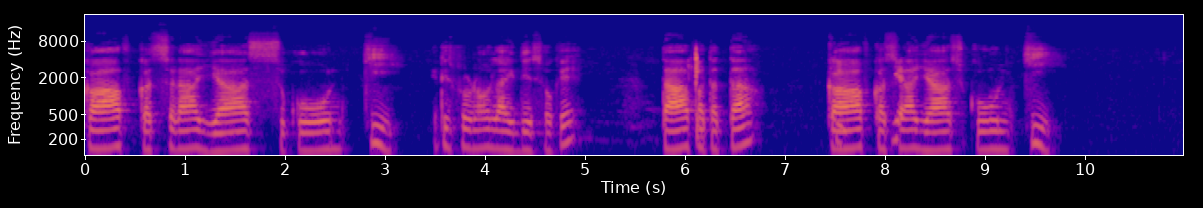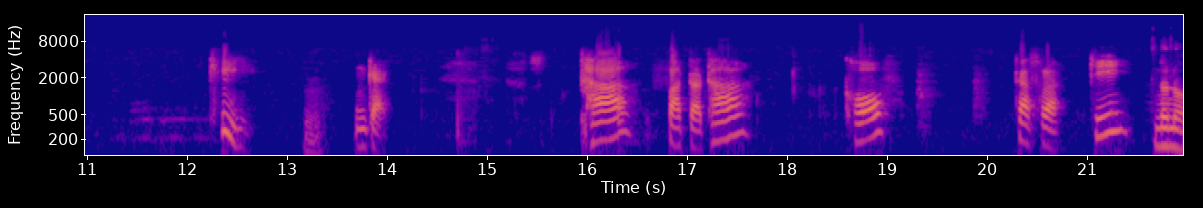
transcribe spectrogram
काफ कसरा या सुकून की it is pronounce like this okay ता पतत्ता काफ कसरा या सुकून की की ओके था फतता कफ कसरा की no no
